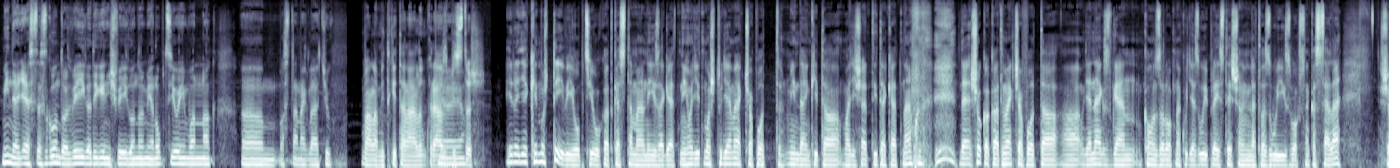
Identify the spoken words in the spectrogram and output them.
Mindegy, ezt, ezt gondold végig, addig én is végig gondolom, milyen opcióim vannak, um, aztán meglátjuk. Valamit kitalálunk rá, az Ja, ja. Én egyébként most TV opciókat kezdtem el nézegetni, hogy itt most ugye megcsapott mindenkit, a, vagyis hát titeket nem, de sokakat megcsapott a, a ugye Next Gen konzoloknak, ugye az új Playstation, illetve az új Xboxnak a szele, és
